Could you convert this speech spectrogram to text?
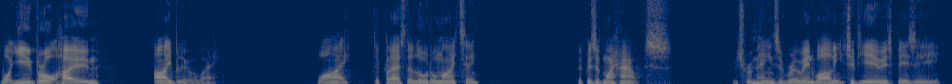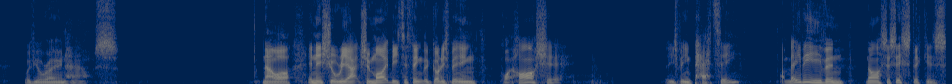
What you brought home, I blew away. Why? Declares the Lord Almighty. Because of my house, which remains a ruin, while each of you is busy with your own house. Now, our initial reaction might be to think that God is being quite harsh here, he's being petty, maybe even narcissistic is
